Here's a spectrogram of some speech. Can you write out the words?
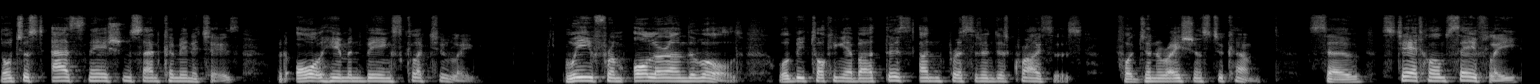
not just as nations and communities, but all human beings collectively. We from all around the world will be talking about this unprecedented crisis for generations to come. So stay at home safely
